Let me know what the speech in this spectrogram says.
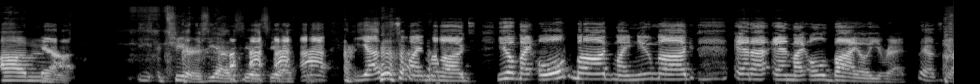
Um, Yeah. Cheers. Yes. Yes. Yes. yes to my mugs. You have my old mug, my new mug, and uh, and my old bio you read. That's good.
